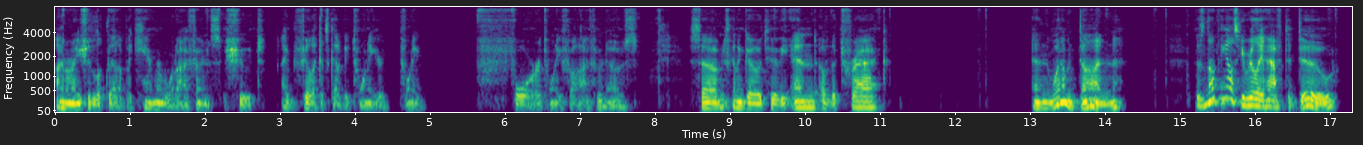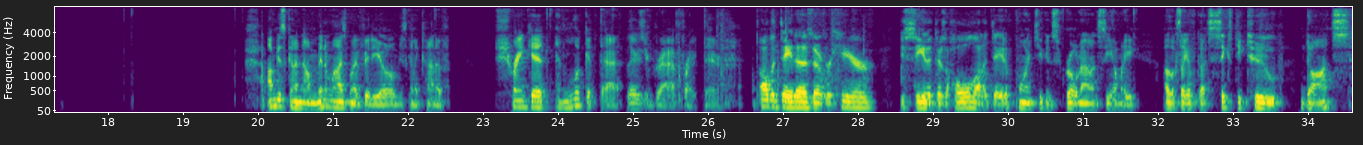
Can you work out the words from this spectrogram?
I don't know. You should look that up. I can't remember what iPhones shoot. I feel like it's got to be 20 or 24 or 25. Who knows? So I'm just going to go to the end of the track. And when I'm done, there's nothing else you really have to do. I'm just going to now minimize my video. I'm just going to kind of shrink it and look at that. There's your graph right there. All the data is over here you see that there's a whole lot of data points. You can scroll down and see how many, it looks like I've got 62 dots.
